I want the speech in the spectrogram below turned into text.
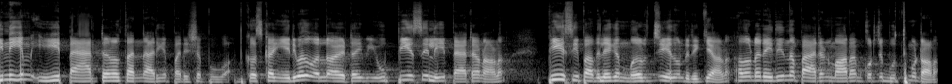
ഇനിയും ഈ പാറ്റേണിൽ തന്നെ ആയിരിക്കും പരീക്ഷ പോവുക. ബിക്കോസ് കഴിഞ്ഞ ഇരുപത് കൊല്ലമായിട്ട് യു പി എസ് സിയിൽ ഈ പാറ്റേൺ ആണ്. പി എസ് സി ഇപ്പോൾ അതിലേക്ക് മെർജ് ചെയ്തുകൊണ്ടിരിക്കുകയാണ്. അതുകൊണ്ട് തന്നെ ഇതിൽ നിന്ന് പാറ്റേൺ മാറാൻ കുറച്ച് ബുദ്ധിമുട്ടാണ്.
